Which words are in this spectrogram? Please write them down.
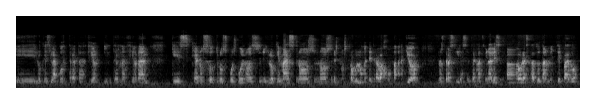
eh, lo que es la contratación internacional, que es que a nosotros, pues bueno, es, lo que más nos, nos, es nuestro volumen de trabajo mayor, nuestras giras internacionales ahora está totalmente pado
